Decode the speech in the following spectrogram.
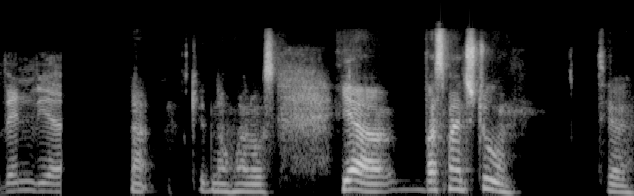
wenn wir. Ja, geht nochmal los. Ja, was meinst du, Till?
